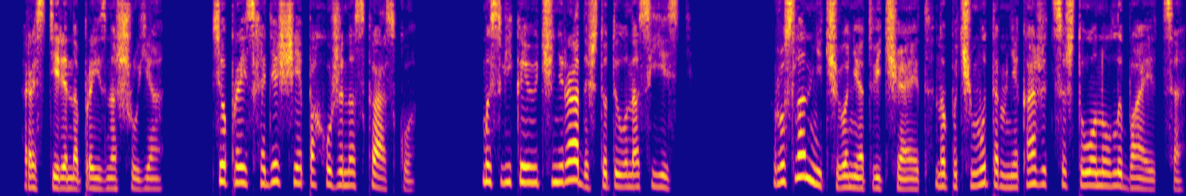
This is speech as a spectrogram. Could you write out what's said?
— растерянно произношу я. Все происходящее похоже на сказку. Мы с Викой очень рады, что ты у нас есть». Руслан ничего не отвечает, но почему-то мне кажется, что он улыбается.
